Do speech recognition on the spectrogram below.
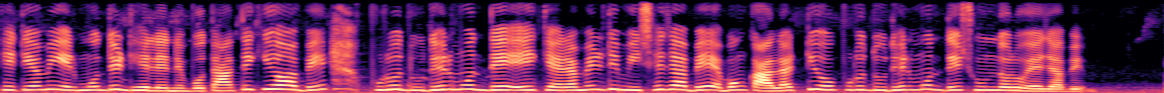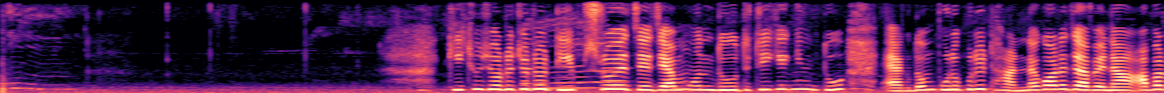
সেটি আমি এর মধ্যে ঢেলে নেব। তাতে কি হবে, পুরো দুধের মধ্যে এই ক্যারামেলটি মিশে যাবে এবং কালারটিও পুরো দুধের মধ্যে সুন্দর হয়ে যাবে। কিছু ছোট ছোট টিপস রয়েছে, যেমন দুধটিকে কিন্তু একদম পুরোপুরি ঠান্ডা করা যাবে না, আবার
